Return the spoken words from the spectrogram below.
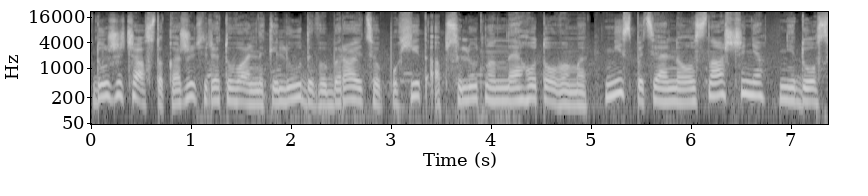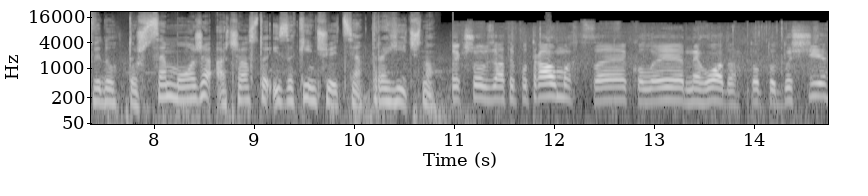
Дуже часто кажуть рятувальники, люди вибираються в похід абсолютно не готовими. Ні спеціального оснащення, ні досвіду. Тож все може, а часто і закінчується трагічно. Якщо взяти по травмах, це коли негода, тобто дощі,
